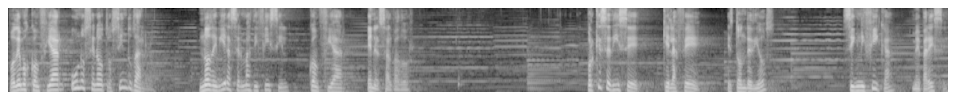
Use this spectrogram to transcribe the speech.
Podemos confiar unos en otros sin dudarlo. No debiera ser más difícil confiar en el Salvador. ¿Por qué se dice que la fe es don de Dios? Significa, me parece,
